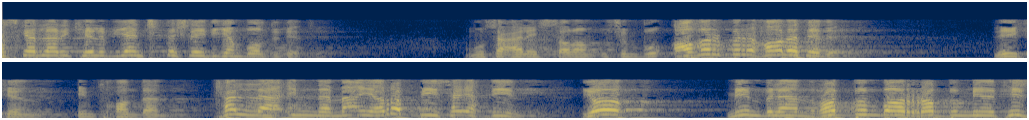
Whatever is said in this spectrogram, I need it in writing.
askarlari kelib yanchib tashlaydigan bo'ldi dedi. Muso alayhissalom uchun bu og'ir bir holat edi. Lekin imtihondan kalla inna maya robbi sayahdin yo'q men bilan robbim bor robbim meni tez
